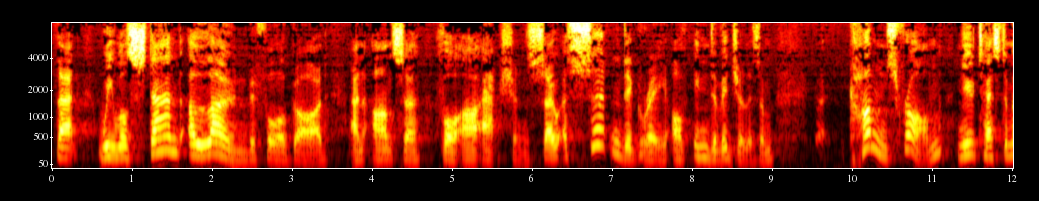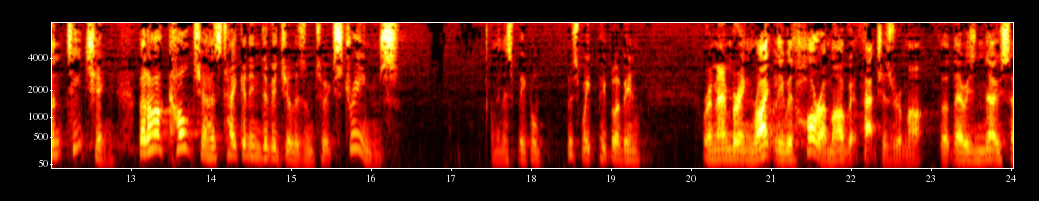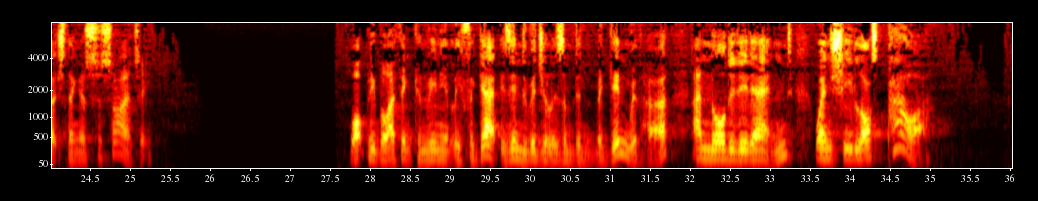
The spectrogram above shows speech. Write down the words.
that we will stand alone before God and answer for our actions. So a certain degree of individualism comes from New Testament teaching. But our culture has taken individualism to extremes. I mean, this, people, this week people have been remembering rightly with horror Margaret Thatcher's remark that there is no such thing as society. What people, I think, conveniently forget is individualism didn't begin with her, and nor did it end when she lost power.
